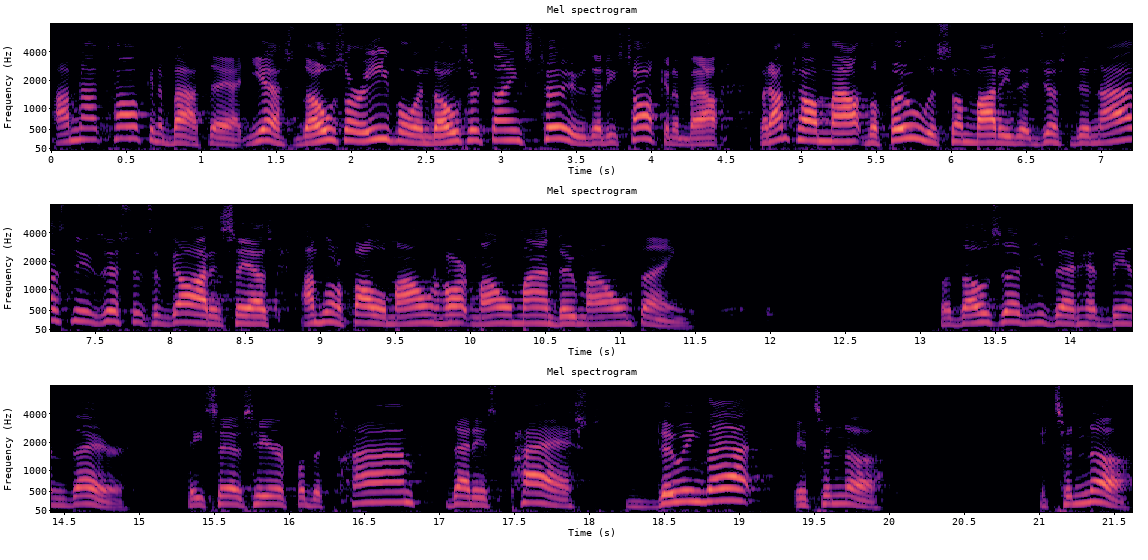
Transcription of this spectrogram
I'm not talking about that. Yes, those are evil and those are things too that he's talking about, but I'm talking about the fool is somebody that just denies the existence of God and says, I'm going to follow my own heart, my own mind, do my own thing. For those of you that have been there, he says here, for the time that is past doing that, it's enough. It's enough.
